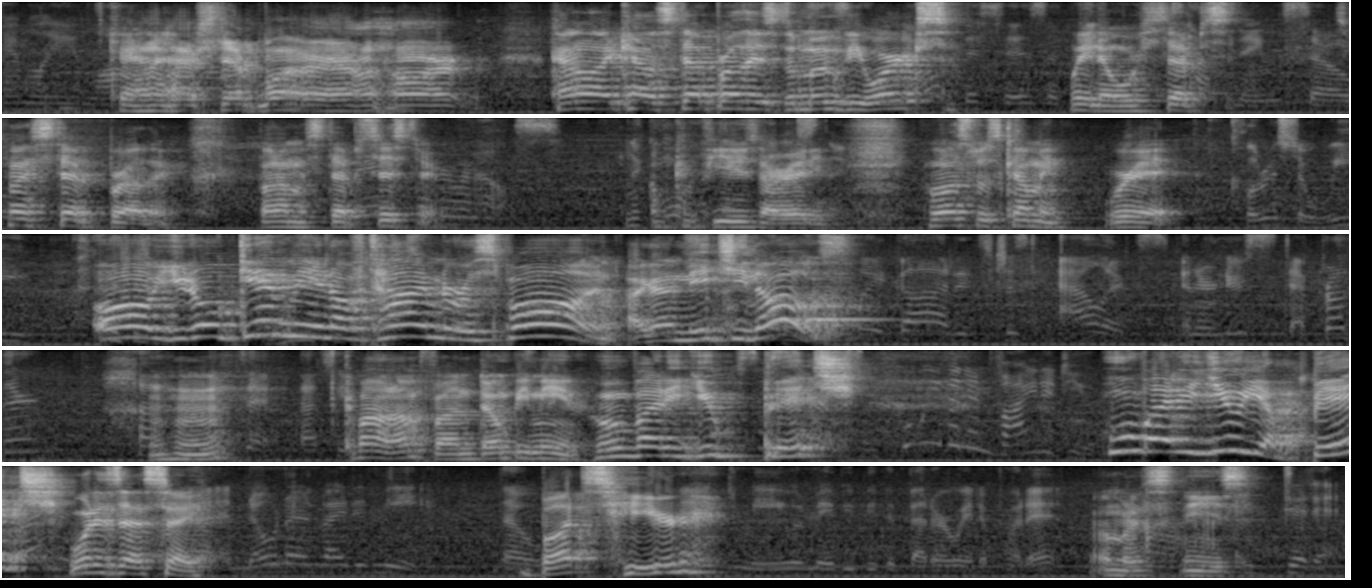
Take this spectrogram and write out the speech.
family law. Kinda how stepbrother Kinda like how Step Brothers the movie works. This is a Wait, no, we're that's steps. Happening, so It's my stepbrother, but I'm a stepsister. everyone else? Nicole, I'm confused already. Who else was coming? We're it. Clarissa, we. Oh, you don't give me enough time to respond. I got an itchy nose. Oh my god, it's just Alex and her new stepbrother? Mhm. That's it. That's see Come on, I'm fun. Don't be mean. Who invited you, bitch? Who even invited you? Who invited you, you bitch? What does that say? And Nona invited me. Though Butts here? me would maybe be the better way to put it. I'm gonna sneeze. I didn't.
